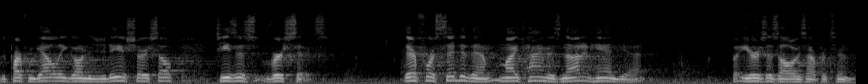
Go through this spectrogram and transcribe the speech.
depart from Galilee, go into Judea, show yourself. Jesus, verse 6. Therefore said to them, My time is not at hand yet, but yours is always opportune.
